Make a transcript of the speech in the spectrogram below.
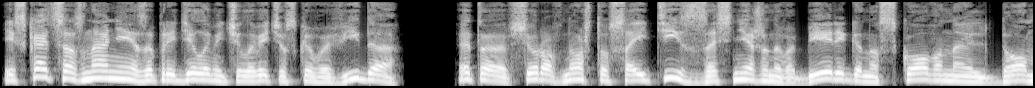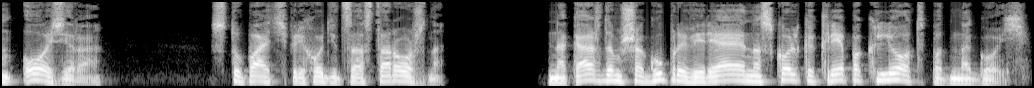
Искать сознание за пределами человеческого вида — это все равно, что сойти с заснеженного берега на скованное льдом озеро. Ступать приходится осторожно, на каждом шагу проверяя, насколько крепок лед под ногой.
